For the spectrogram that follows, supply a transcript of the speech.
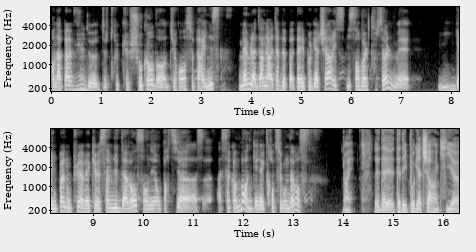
on n'a pas vu de, de trucs choquants dans, durant ce Paris-Nice. Même la dernière étape de Tadej Pogacar, il, s'envole tout seul, mais il gagne pas non plus avec 5 minutes d'avance en est parti à, à 50 bornes. Il gagne avec 30 secondes d'avance. Ouais. Euh, Tadej Pogacar hein, qui euh,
